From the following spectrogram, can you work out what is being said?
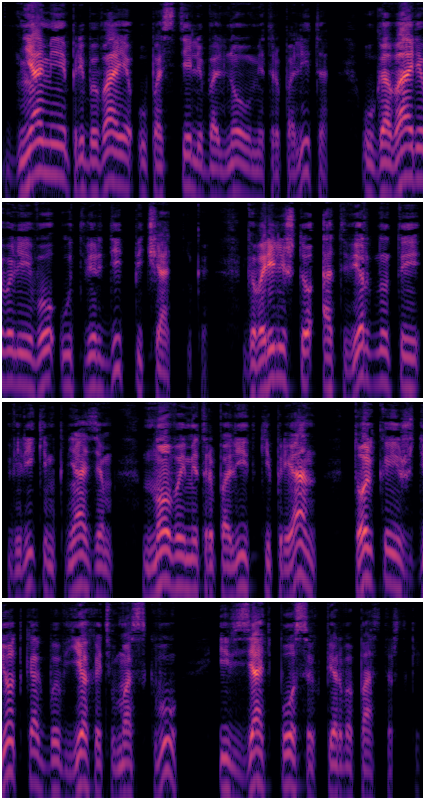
днями пребывая у постели больного митрополита, уговаривали его утвердить печатника, говорили, что отвергнутый великим князем новый митрополит Киприан только и ждет как бы въехать в Москву и взять посох первопасторский.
